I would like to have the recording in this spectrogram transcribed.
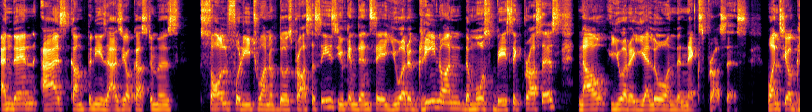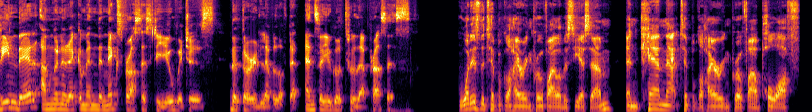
And then as companies, as your customers, solve for each one of those processes, you can then say you are a green on the most basic process. Now you are a yellow on the next process. Once you're green there, I'm going to recommend the next process to you, which is the third level of that. And so you go through that process. What is the typical hiring profile of a CSM? And can that typical hiring profile pull off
